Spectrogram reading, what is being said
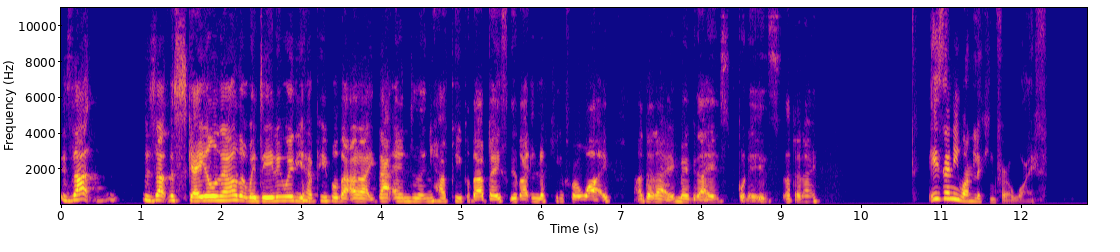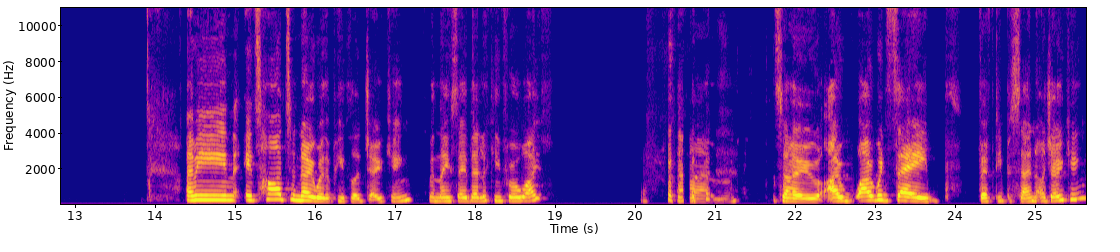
Is that is that the scale now that we're dealing with? You have people that are like that end, and then you have people that are basically like looking for a wife. I don't know. Maybe that is what it is. I don't know. Is anyone looking for a wife? I mean, it's hard to know whether people are joking when they say they're looking for a wife um, so I I would say fifty percent are joking,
